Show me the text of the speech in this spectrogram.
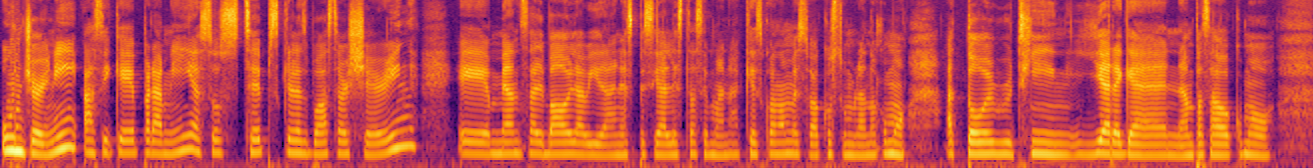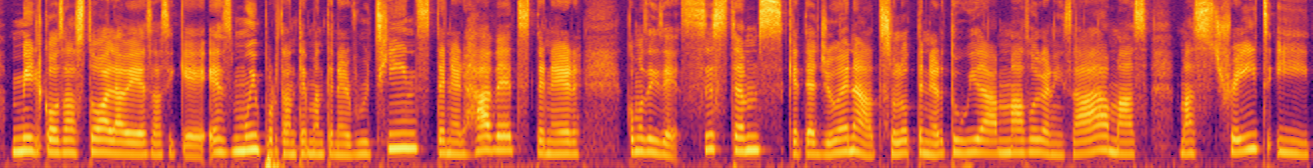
un journey, así que para mí esos tips que les voy a estar sharing eh, me han salvado la vida, en especial esta semana, que es cuando me estoy acostumbrando como a todo el routine yet again, han pasado como mil cosas toda la vez, así que es muy importante mantener routines, tener habits, tener, ¿cómo se dice? Systems que te ayuden a solo tener tu vida más organizada, más, más straight y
